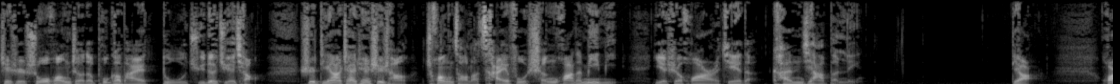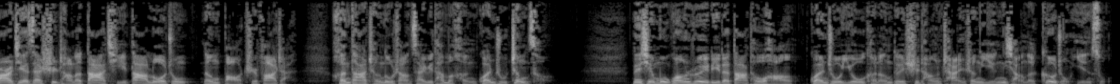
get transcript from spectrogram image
这是说谎者的扑克牌赌局的诀窍，是抵押债券市场创造了财富神话的秘密，也是华尔街的看家本领。第二，华尔街在市场的大起大落中能保持发展，很大程度上在于他们很关注政策。那些目光锐利的大投行关注有可能对市场产生影响的各种因素，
